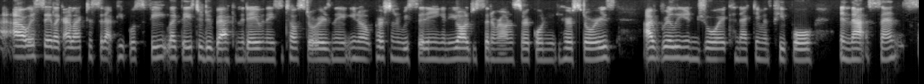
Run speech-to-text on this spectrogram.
I always say like I like to sit at people's feet like they used to do back in the day when they used to tell stories and they you know person would be sitting and you all just sit around a circle and you hear stories. I really enjoy connecting with people in that sense,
